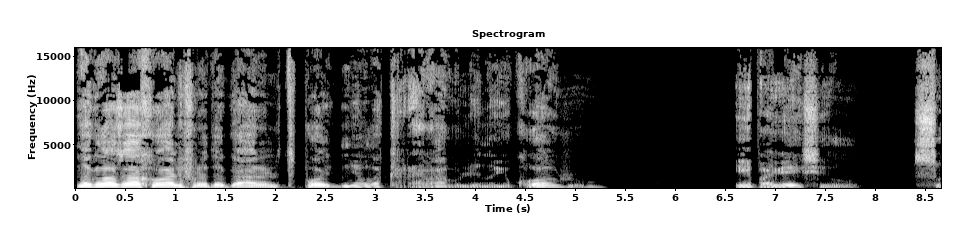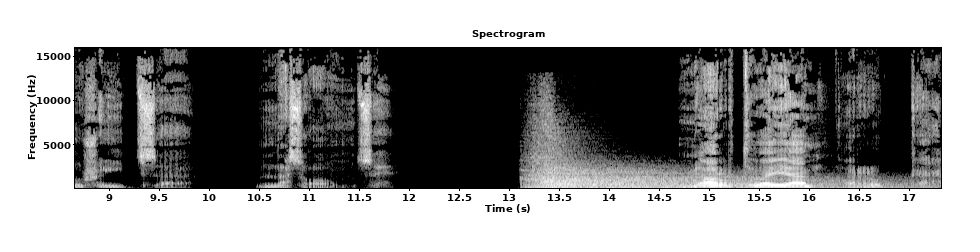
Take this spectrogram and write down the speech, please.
На глазах у Альфреда Гарольд поднял окровавленную кожу и повесил сушиться на солнце. Мертвая рука.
